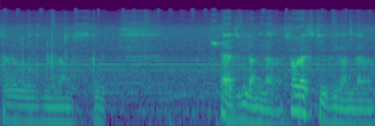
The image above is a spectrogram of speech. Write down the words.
Show VLAN switch yeah it's VLAN 11 so let's keep VLAN 11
